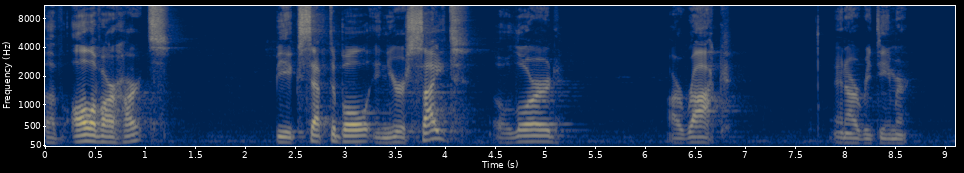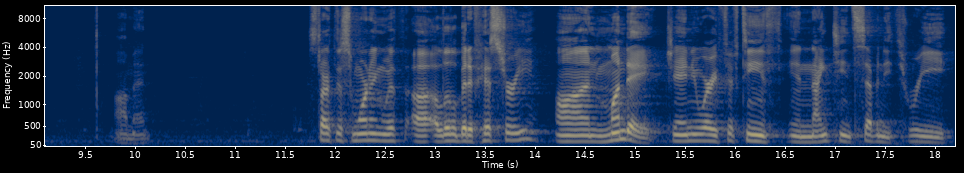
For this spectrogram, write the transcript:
of all of our hearts be acceptable in your sight, O Lord, our rock and our Redeemer. Amen. Start this morning with uh, a little bit of history. On Monday, January 15th, in 1973,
